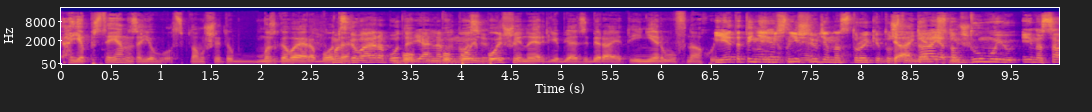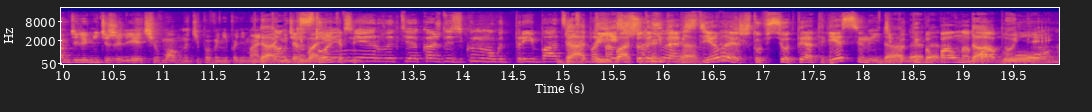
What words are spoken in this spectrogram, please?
а я постоянно заебывался, потому что это мозговая работа. Мозговая работа реально выносит. Больше энергии, блядь, забирает, и нервов нахуй. И это ты не Нервы, объяснишь нервы. людям на стройке, то, Да, что не да, я там объяснишь. думаю, и на самом деле мне тяжелее, чем вам. Ну, типа, вы не понимаете. Да, там не у тебя понимаю. столько всего. нервы, к тебе каждую секунду могут приебаться. Да, типа, Ты если что-то не так да. сделаешь, что все, ты ответственный, Да, типа, да, ты да, попал да. на Да, бабло. ну,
